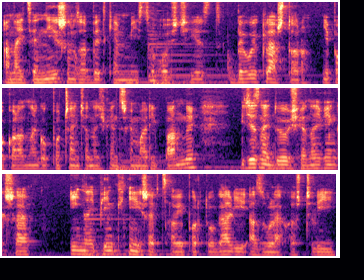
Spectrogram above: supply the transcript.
a najcenniejszym zabytkiem miejscowości jest były klasztor niepokolanego poczęcia Najświętszej Marii Panny, gdzie znajdują się największe i najpiękniejsze w całej Portugalii azulejos, czyli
